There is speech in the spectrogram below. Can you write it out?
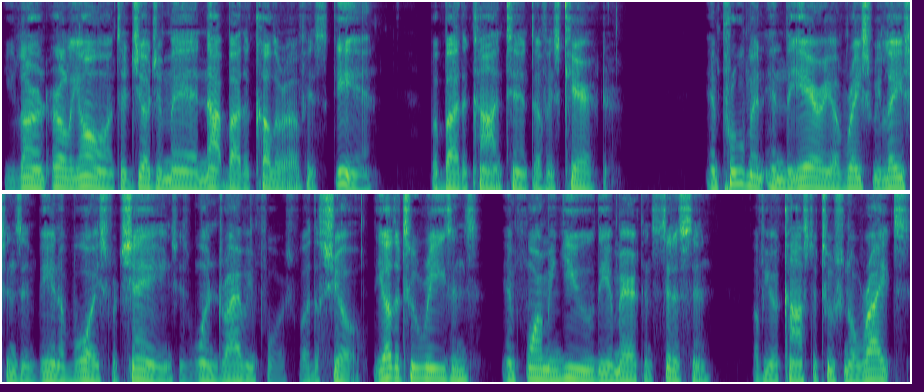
You learned early on to judge a man not by the color of his skin, but by the content of his character. Improvement in the area of race relations and being a voice for change is one driving force for the show. The other two reasons informing you, the American citizen, of your constitutional rights,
